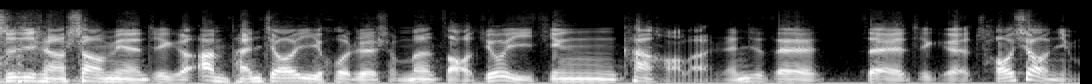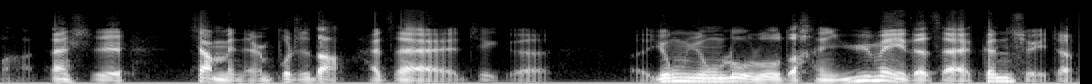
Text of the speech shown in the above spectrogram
实际上上面这个暗盘交易或者什么早就已经看好了，人家在在这个嘲笑你们哈，但是。下面的人不知道，还在这个呃庸庸碌碌的、很愚昧的在跟随着。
